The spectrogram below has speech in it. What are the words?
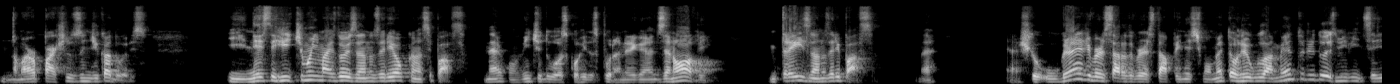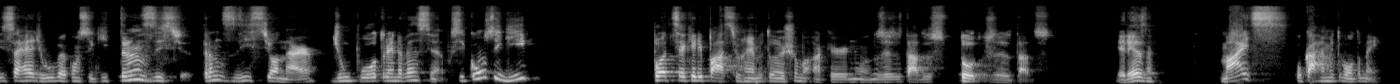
Na maior parte dos indicadores. E nesse ritmo, em mais dois anos, ele alcança e passa, né? Com 22 corridas por ano, ele ganha 19. Em três anos, ele passa, né? Acho que o grande adversário do Verstappen neste momento é o regulamento de 2026 se a Red Bull vai conseguir transi transicionar de um para o outro ainda vencendo. Se conseguir, pode ser que ele passe o Hamilton e o Schumacher no, nos resultados, todos os resultados. Beleza? Mas o carro é muito bom também.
